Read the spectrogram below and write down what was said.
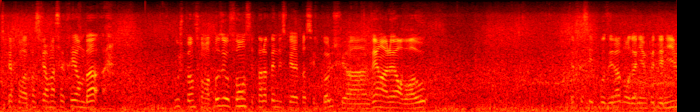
J'espère qu'on va pas se faire massacrer en bas. Du coup, je pense qu'on va poser au fond, c'est pas la peine d'espérer passer le col. Je suis à 20 à l'heure, bravo. Peut-être essayer de poser là pour gagner un peu de dénive,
